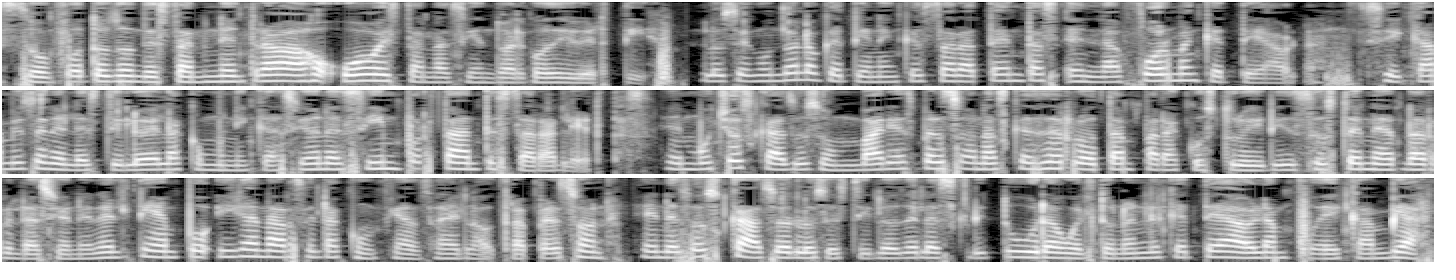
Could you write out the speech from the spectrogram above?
son fotos donde están en el trabajo o están haciendo algo divertido. Lo segundo a lo que tienen que estar atentas es la forma en que te hablan. Si hay cambios en el estilo de la comunicación es importante estar alertas. En muchos casos son varias personas que se rotan para construir y sostener la relación en el tiempo y la confianza de la otra persona. En esos casos los estilos de la escritura o el tono en el que te hablan puede cambiar.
